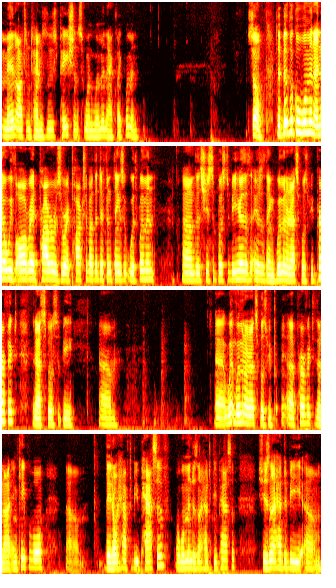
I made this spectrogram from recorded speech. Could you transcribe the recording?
men oftentimes lose patience when women act like women. So, the biblical woman, I know we've all read Proverbs where it talks about the different things with women um, that she's supposed to be. Here, here's the thing: women are not supposed to be perfect. They're not supposed to be. Um, uh, women are not supposed to be uh, perfect. They're not incapable. Um, they don't have to be passive. A woman does not have to be passive. She does not have to be um,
